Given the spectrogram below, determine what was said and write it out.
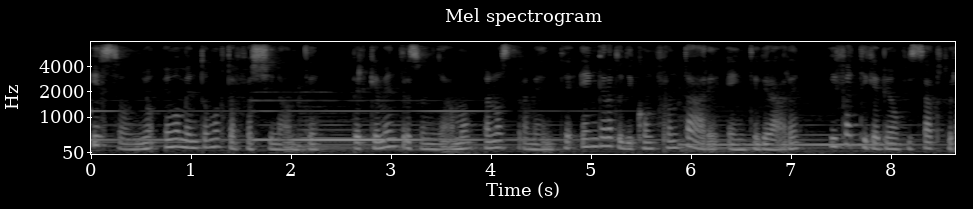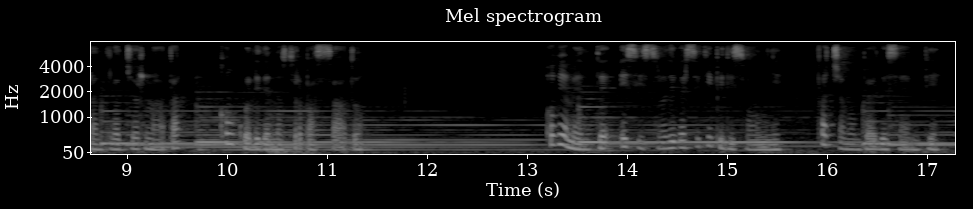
Il sogno è un momento molto affascinante perché mentre sogniamo la nostra mente è in grado di confrontare e integrare i fatti che abbiamo fissato durante la giornata con quelli del nostro passato. Ovviamente esistono diversi tipi di sogni, facciamo un paio di esempi.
